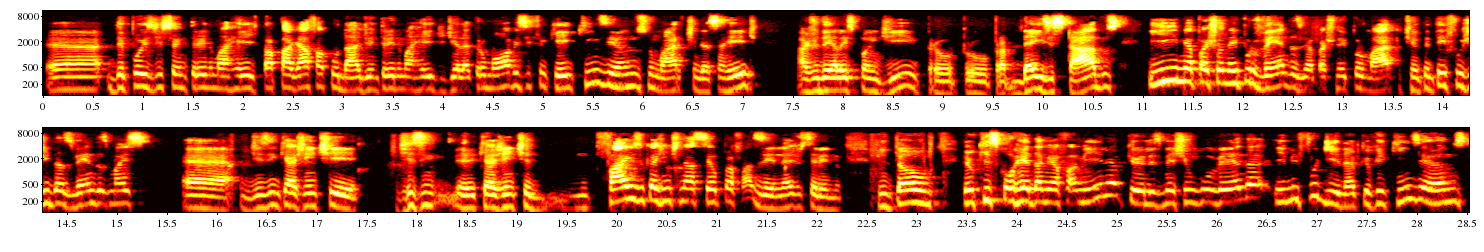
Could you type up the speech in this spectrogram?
É, depois disso, eu entrei numa rede, para pagar a faculdade, eu entrei numa rede de eletromóveis e fiquei 15 anos no marketing dessa rede. Ajudei ela a expandir para 10 estados e me apaixonei por vendas, me apaixonei por marketing. Eu tentei fugir das vendas, mas é, dizem que a gente dizem eh, que a gente faz o que a gente nasceu para fazer, né, Juscelino? Então, eu quis correr da minha família, porque eles mexiam com venda, e me fudi, né? Porque eu fiquei 15 anos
